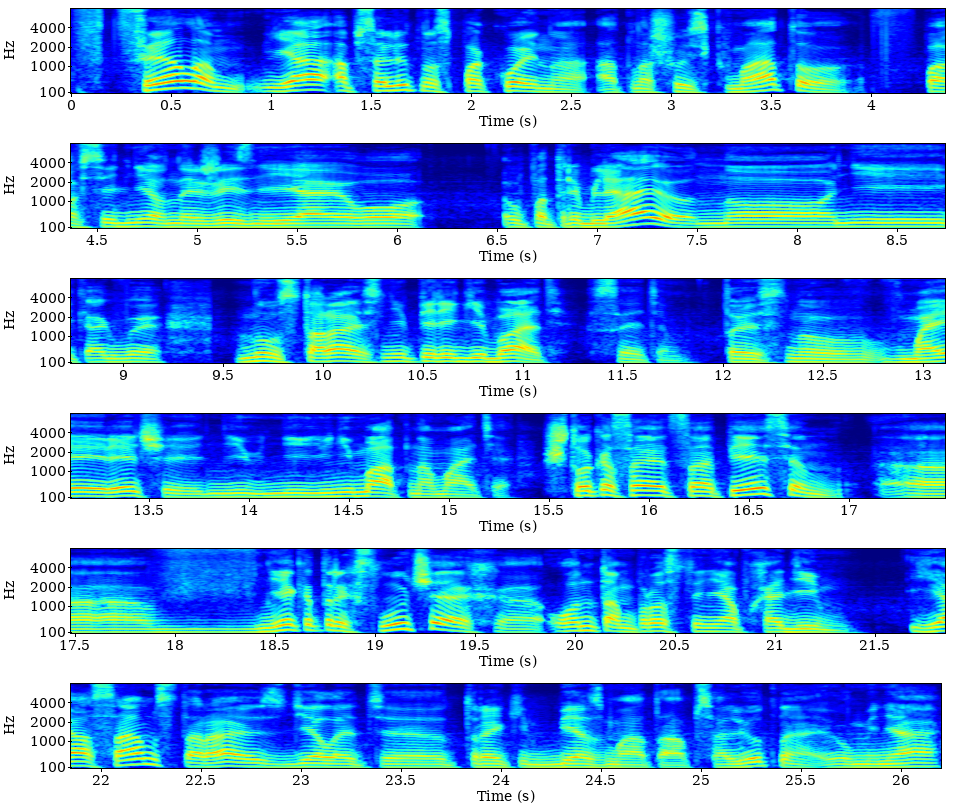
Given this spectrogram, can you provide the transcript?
В целом, я абсолютно спокойно отношусь к мату. В повседневной жизни я его употребляю, но не как бы, ну, стараюсь не перегибать с этим. То есть, ну, в моей речи не, не, не мат на мате. Что касается песен, э, в некоторых случаях э, он там просто необходим. Я сам стараюсь делать э, треки без мата абсолютно, и у меня,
